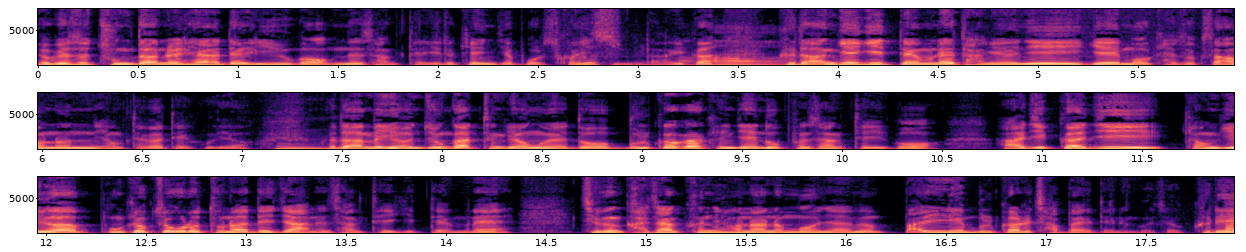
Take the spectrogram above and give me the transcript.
여기서 중단을 해야 될 이유가 없는 상태 이렇게 이제 볼 수가 그렇습니다. 있습니다. 그러니까 아. 그 단계이기 때문에 당연히 이게 뭐 계속 싸우는 형태가 되고요. 음. 그다음에 연중 같은 경우에도 물가가 굉장히 높은 상태이고 아직까지 경기가 본격적으로 둔화되지 않은 상태이기 때문에 지금 가장 큰 현안은 뭐냐면 빨리 물가를 잡아야 되는 거죠. 그래야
